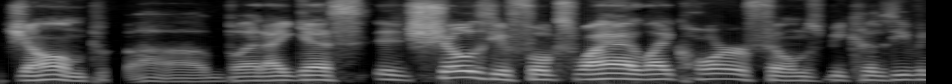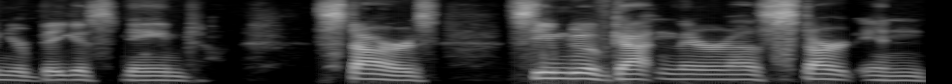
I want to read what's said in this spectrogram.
jump. Uh, but I guess it shows you folks why I like horror films because even your biggest named stars seem to have gotten their uh, start in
